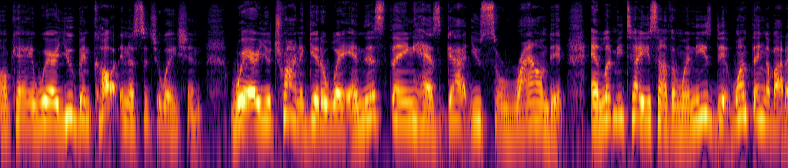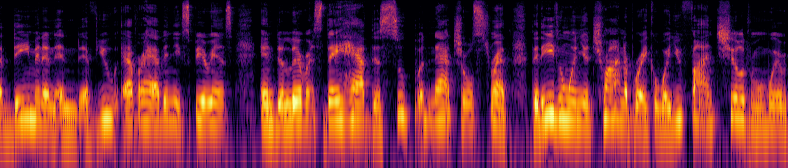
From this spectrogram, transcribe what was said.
okay, where you've been caught in a situation where you're trying to get away and this thing has got you surrounded. And let me tell you something when these did one thing about a demon, and, and if you ever have any experience in deliverance, they have this supernatural strength that even when you're trying to break away, you find children, we're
